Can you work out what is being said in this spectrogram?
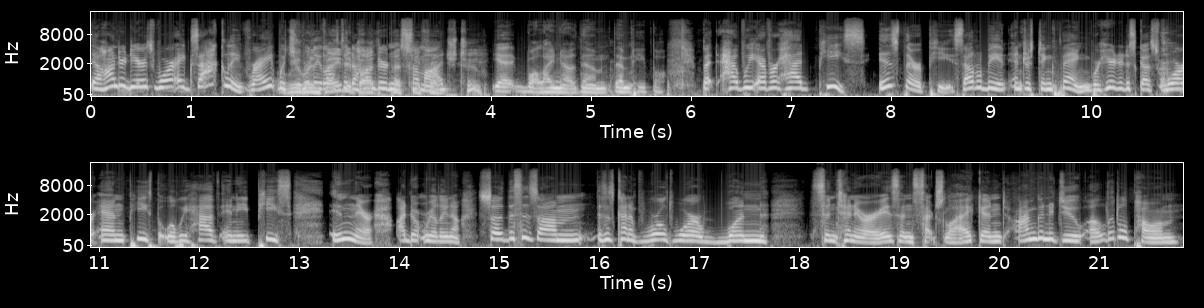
A Hundred Years' War, exactly, right? Which we really lasted a hundred and some odd. French too. Yeah, well, I know them, them people. But have we ever had peace? Is there peace? That'll be an interesting thing. We're here to discuss war and peace, but will we have any peace in there? I don't really know. So this is um this is kind of World War One centenaries and such like, and I'm going to do a little poem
